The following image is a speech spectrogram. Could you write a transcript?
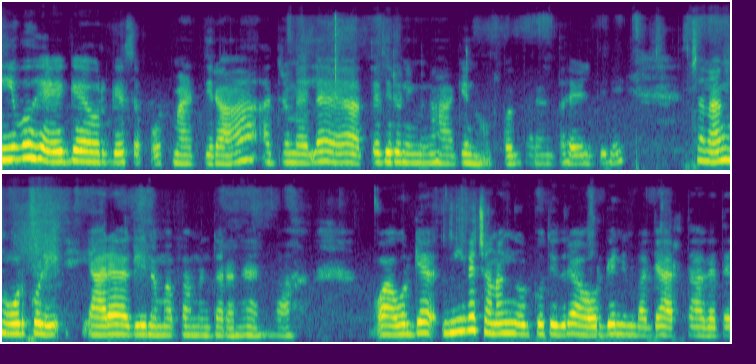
ನೀವು ಹೇಗೆ ಅವ್ರಿಗೆ ಸಪೋರ್ಟ್ ಮಾಡ್ತೀರಾ? ಅದ್ರ ಮೇಲೆ ಅತ್ತೆದಿರು ನಿಮ್ಮನ್ನು ಹಾಗೆ ನೋಡ್ಕೊತಾರೆ ಅಂತ ಹೇಳ್ತೀನಿ. ಚೆನ್ನಾಗಿ ನೋಡ್ಕೊಳ್ಳಿ. ಯಾರೇ ಆಗಲಿ ನಮ್ಮ ಅಪ್ಪ, ಅಮ್ಮನ ಥರನೇ ಅಲ್ವಾ? ಅವ್ರಿಗೆ ನೀವೇ ಚೆನ್ನಾಗಿ ನೋಡ್ಕೋತಿದ್ರೆ ಅವ್ರಿಗೆ ನಿಮ್ಮ ಬಗ್ಗೆ ಅರ್ಥ ಆಗುತ್ತೆ,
